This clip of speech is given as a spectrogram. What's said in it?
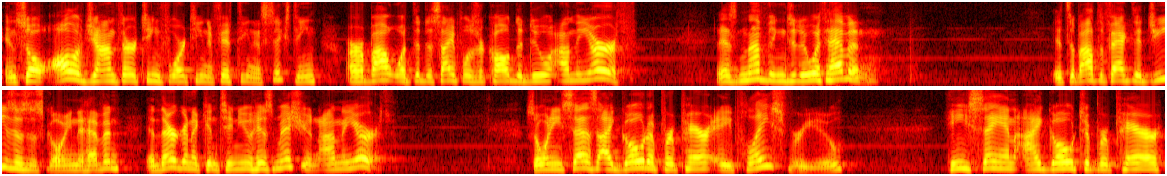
And so all of John 13, 14, and 15 and 16 are about what the disciples are called to do on the earth. It has nothing to do with heaven. It's about the fact that Jesus is going to heaven and they're going to continue his mission on the earth. So when he says, I go to prepare a place for you, he's saying, I go to prepare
